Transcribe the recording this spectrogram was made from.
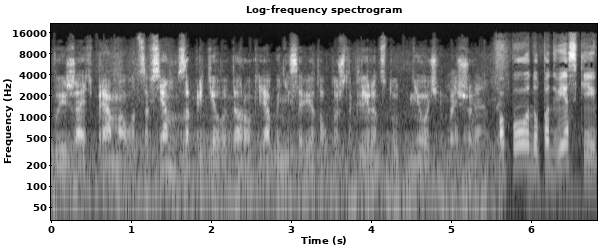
выезжать прямо вот совсем за пределы дорог я бы не советовал, потому что клиренс тут не очень большой. Да. По поводу подвески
